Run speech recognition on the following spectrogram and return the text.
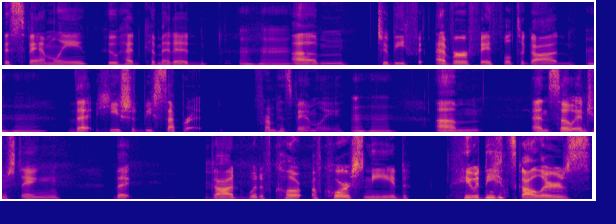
this family who had committed Mm-hmm. um, to be f- ever faithful to God Mm-hmm. that he should be separate from his family. Mm-hmm. Um, and so interesting that God would of, co- of course need he would need scholars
